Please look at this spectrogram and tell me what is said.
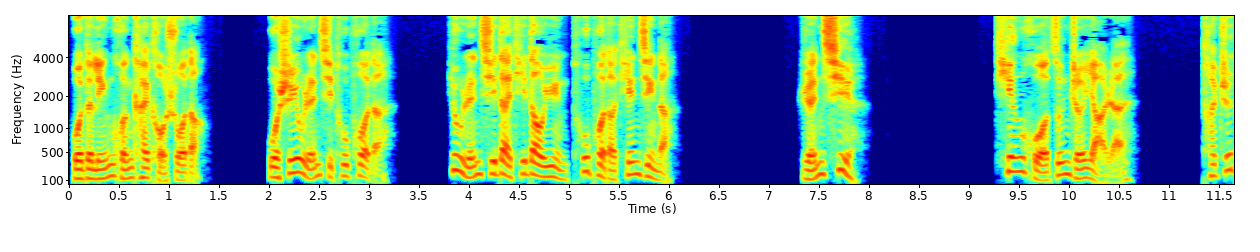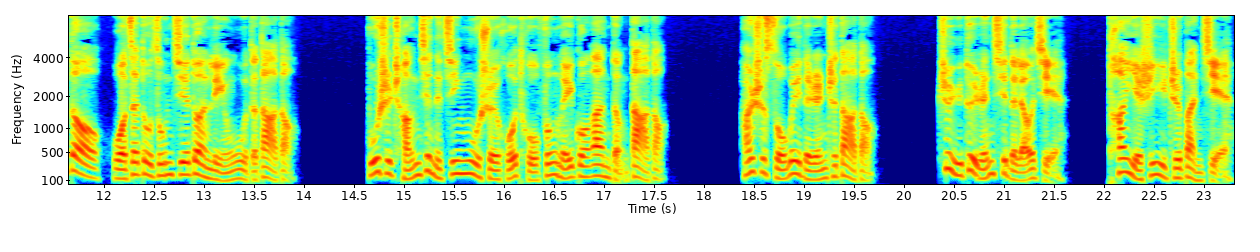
我的灵魂开口说道：“我是用人气突破的，用人气代替道运突破到天境的。”人气？天火尊者哑然，他知道我在斗宗阶段领悟的大道。不是常见的金木水火土风雷光暗等大道，而是所谓的人之大道。至于对人气的了解，他也是一知半解，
